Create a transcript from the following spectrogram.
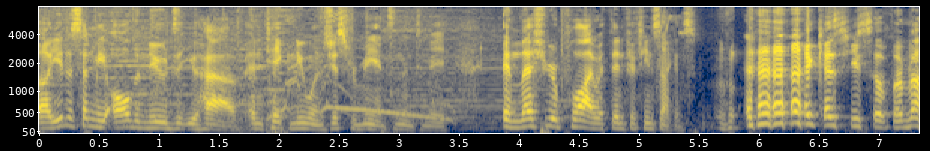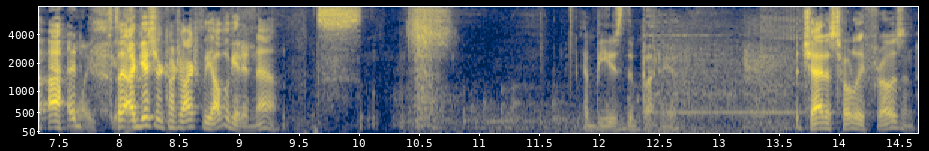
uh, you have to send me all the nudes that you have and take new ones just for me and send them to me. Unless you reply within 15 seconds. Because you're so far behind. It's like, I guess you're contractually obligated now. Abuse the bunny. The chat is totally frozen.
